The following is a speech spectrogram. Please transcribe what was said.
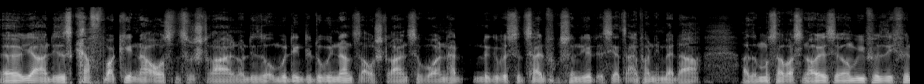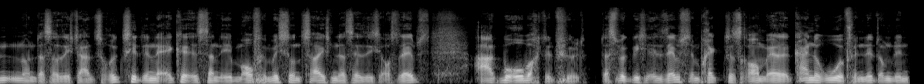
äh, ja, dieses Kraftpaket nach außen zu strahlen und diese unbedingte Dominanz ausstrahlen zu wollen, hat eine gewisse Zeit funktioniert, ist jetzt einfach nicht mehr da. Also muss er was Neues irgendwie für sich finden und dass er sich da zurückzieht in der Ecke, ist dann eben auch für mich so ein Zeichen, dass er sich auch selbst arg beobachtet fühlt. Dass wirklich selbst im Practice-Raum er keine Ruhe findet, um den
